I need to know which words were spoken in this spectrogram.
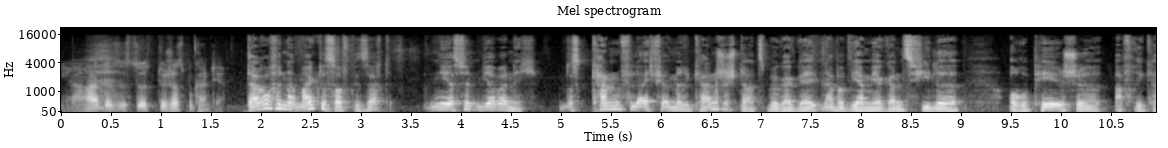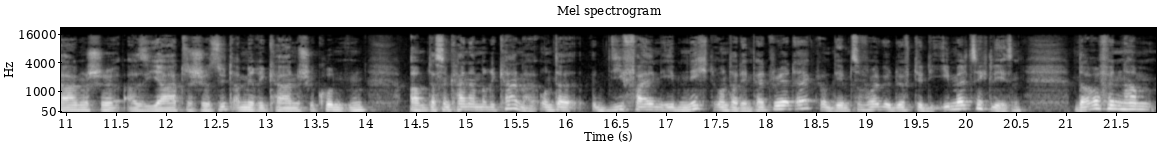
Ja, das ist durchaus bekannt, ja. Daraufhin hat Microsoft gesagt, nee, das finden wir aber nicht. Das kann vielleicht für amerikanische Staatsbürger gelten, aber wir haben ja ganz viele europäische, afrikanische, asiatische, südamerikanische Kunden. Ähm, das sind keine Amerikaner. Unter, die fallen eben nicht unter den Patriot Act und demzufolge dürft ihr die E-Mails nicht lesen. Daraufhin haben,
